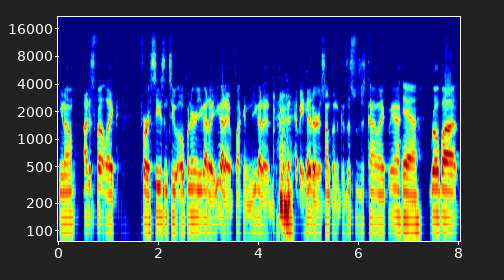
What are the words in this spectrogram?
You know, I just felt like for a season two opener, you gotta, you gotta fucking, you gotta have a heavy hitter or something because this was just kind of like, yeah, yeah, robot.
